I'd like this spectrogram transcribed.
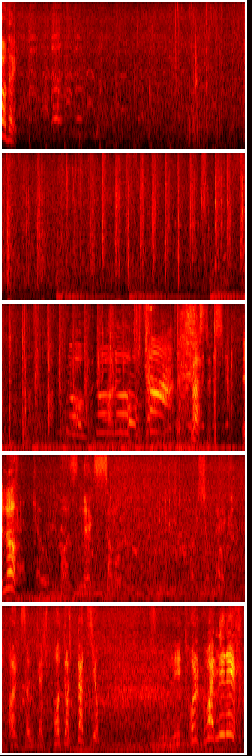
Are they? No, no, no! Bastards! Enough! Was next samurai. Arshoneg, Artsan gesh podos patium. Sunit urquai minich!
